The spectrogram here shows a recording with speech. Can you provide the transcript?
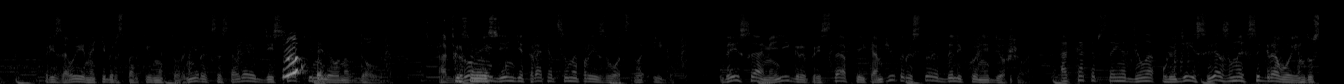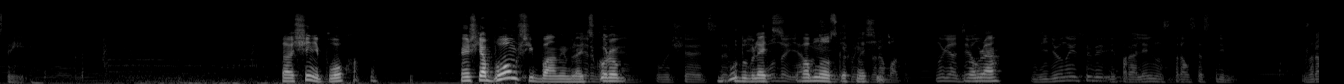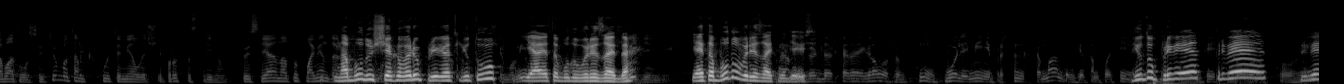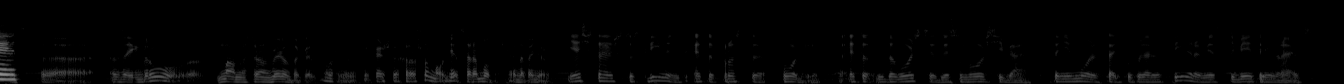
Призовые на киберспортивных турнирах составляют десятки миллионов долларов. Огромные деньги тратятся на производство игр. Да и сами игры, приставки и компьютеры стоят далеко не дешево. А как обстоят дела у людей, связанных с игровой индустрией? Это вообще неплохо. Конечно, я бомж ебаный, блядь. Скоро буду, блядь, в обносках носить. Ну, я делал Бля. видео на ютубе и параллельно старался стримить. Зарабатывал с ютуба там какую-то мелочь и просто стримил. То есть я на тот момент... даже На будущее говорю, привет, YouTube. Я это буду вырезать, да? деньги. Я это буду вырезать, Да, надеюсь. Даже когда играл уже в ну, более-менее профессиональных командах, где там платили... YouTube, ну, привет, 200 привет, привет. э, за игру, э, мама все равно говорила, такая, слушай, ты, конечно, хорошо, молодец, работать когда пойдешь. Я считаю, что стриминг это просто хобби. Это удовольствие для самого себя. Ты не можешь стать популярным стримером, если тебе это не нравится.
